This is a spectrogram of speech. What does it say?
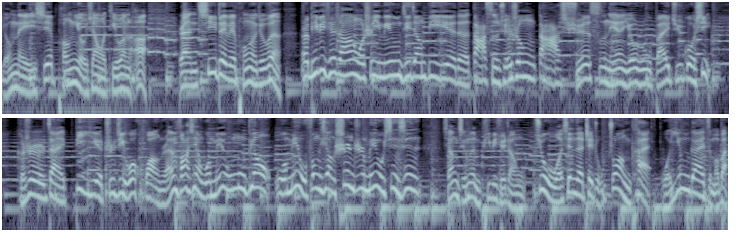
有哪些朋友向我提问了啊？冉七这位朋友就问：“而皮皮学长，我是一名即将毕业的大四学生，大学四年犹如白驹过隙。”可是，在毕业之际，我恍然发现我没有目标，我没有方向，甚至没有信心。想请问皮皮学长，就我现在这种状态，我应该怎么办？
